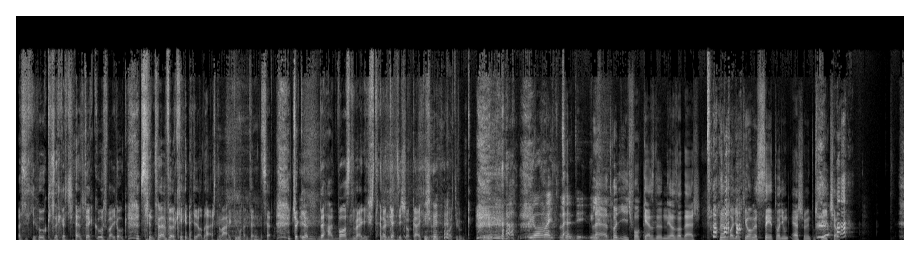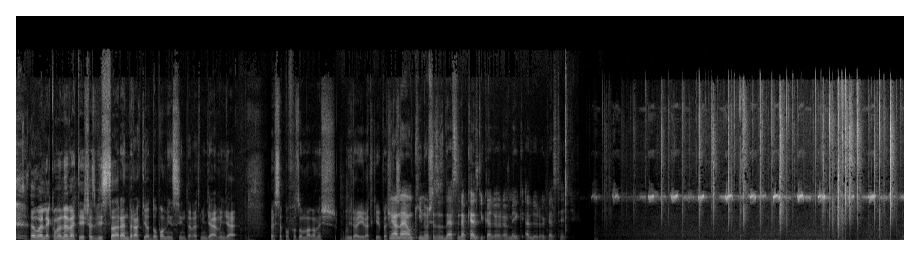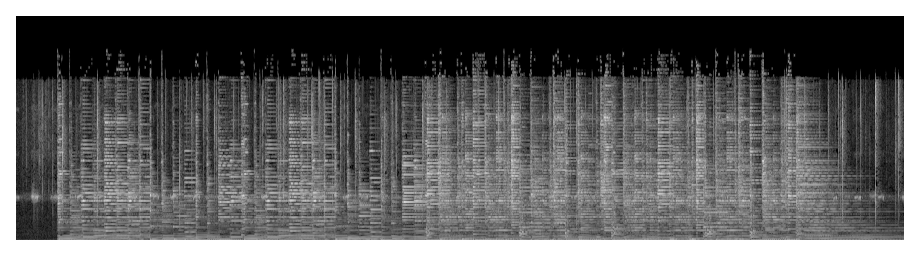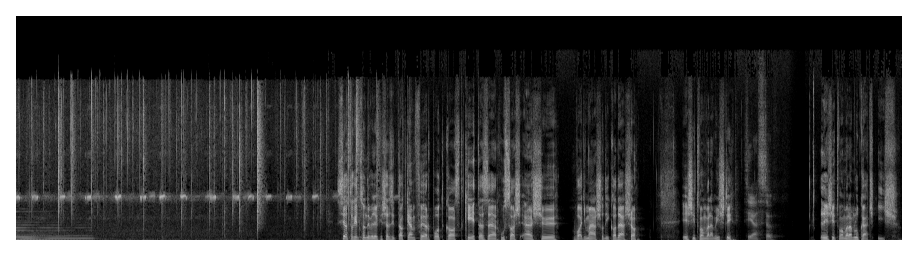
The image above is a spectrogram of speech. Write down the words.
Ezek jók, ezek a csendek, kurva jók. Szerintem ebből kéne egy adást vágni majd egyszer. Csak ilyen, de hát bazd meg, Isten, a keci sokáig is vagyunk. Jó, vagy Le- lehet, hogy így fog kezdődni az adás. Nem vagyok jó, mert szét vagyunk első, mint a picsa. Nem vagy nekem a nevetés, ez vissza rendbe rakja a dopamin szintemet. Mindjárt, mindjárt összepofozom magam, és újra életképes Ja, leszek. nagyon kínos ez az, de szerintem kezdjük előről. Még előről kezdhetjük. Sziasztok, én Szöndi vagyok, és ez itt a Campfire Podcast 2020-as első vagy második adása. És itt van velem Isti, Sziasztok! és itt van velem Lukács is.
